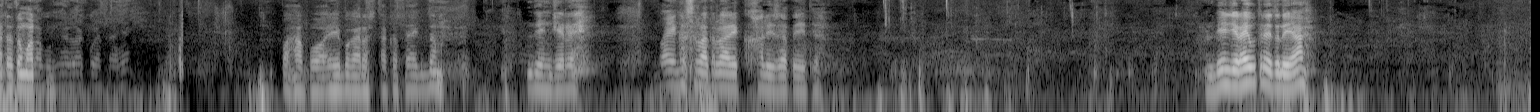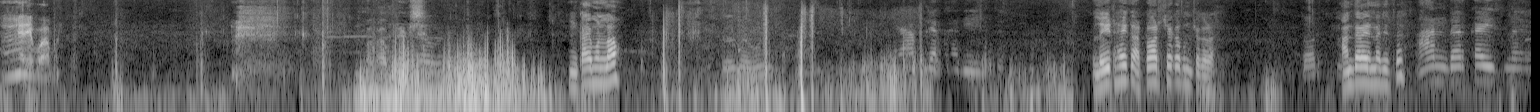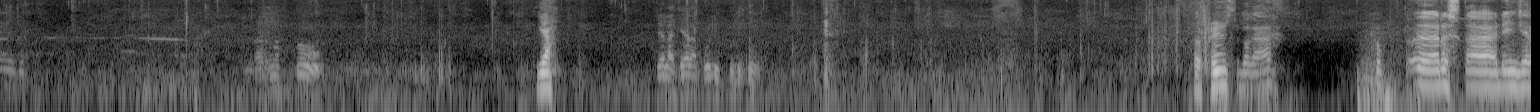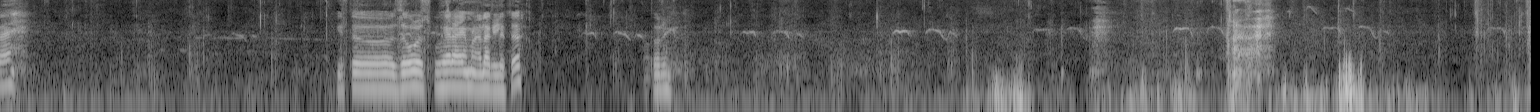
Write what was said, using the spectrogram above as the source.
आता तुम्हाला भुयार दाखवायचं आहे. पहा बुवा हे बघा रस्ता कसा आहे एकदम डेंजर आहे. पाय घसरला तर डायरेक्ट खाली जाते इथं. डेंजर आहे उतरायचं लय हा. अरे बाप. बघा फ्रेंड्स काय म्हणला. लाइट आहे का? टॉर्च आहे का तुमच्याकडं? अंधार आहे ना तिथं? अंधार काहीच नाही या. चला चला पुढे पुढे तू. फ्रेंड्स बघा. खूप रस्ता डेंजर आहे. इथं जवळच भुयार आहे म्हणायला लागले तर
